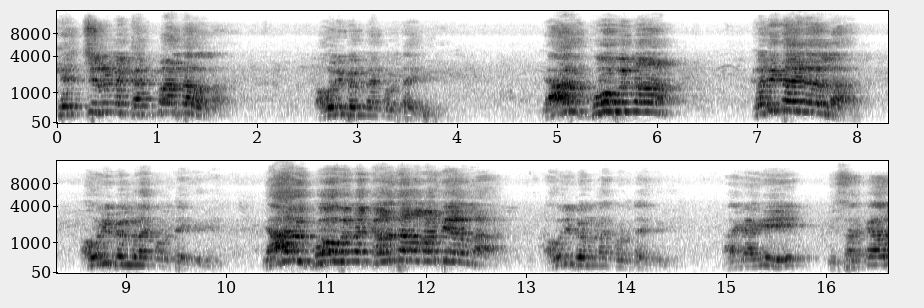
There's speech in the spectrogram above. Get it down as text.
ಕೆಚ್ಚಲನ್ನ ಕಟ್ ಮಾಡ್ತಾರಲ್ಲ, ಅವ್ರಿಗೆ ಬೆಂಬಲ ಕೊಡ್ತಾ ಇದ್ದೀರಿ. ಯಾರು ಗೋವನ್ನ ಕಡಿತಾ ಇದಾರಲ್ಲ ಅವ್ರಿಗೆ ಬೆಂಬಲ ಕೊಡ್ತಾ ಇದ್ದೀರಿ. ಯಾರು ಗೋವನ್ನ ಕಳ್ತನ ಮಾಡ್ತೀರಲ್ಲ ಅವ್ರಿಗೆ ಬೆಂಬಲ ಕೊಡ್ತಾ ಇದ್ದೀರಿ. ಹಾಗಾಗಿ ಈ ಸರ್ಕಾರ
